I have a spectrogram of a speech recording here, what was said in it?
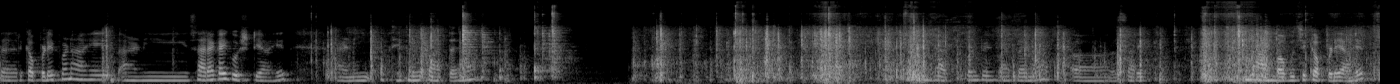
तर कपडे पण आहेत आणि साऱ्या काही गोष्टी आहेत. आणि इथे तुम्ही पाहताय ना. ह्यात पण तुम्ही पाहताय ना सारे लहान बाबूचे कपडे आहेत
